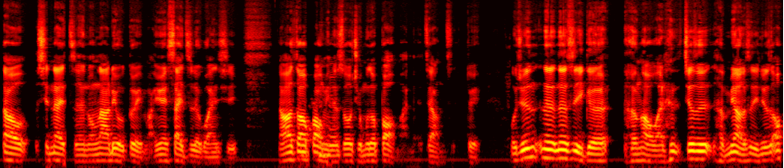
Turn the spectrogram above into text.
到现在只能容纳六队嘛，因为赛制的关系。然后到报名的时候，全部都爆满了，这样子。对我觉得那那是一个很好玩，就是很妙的事情，就是哦，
